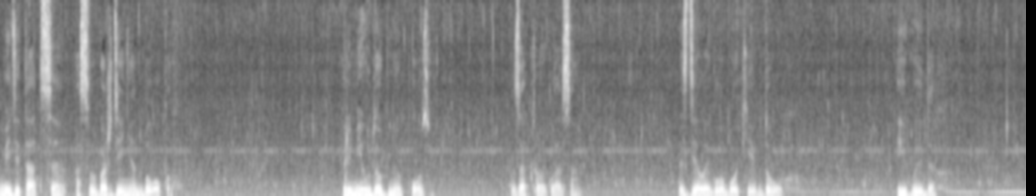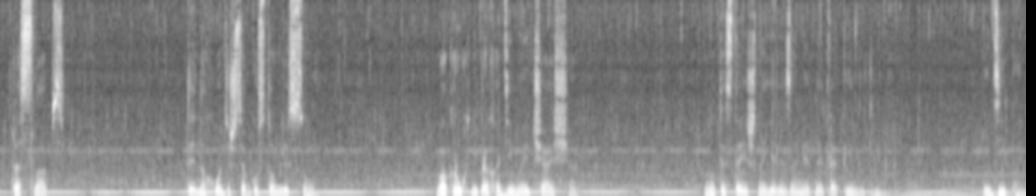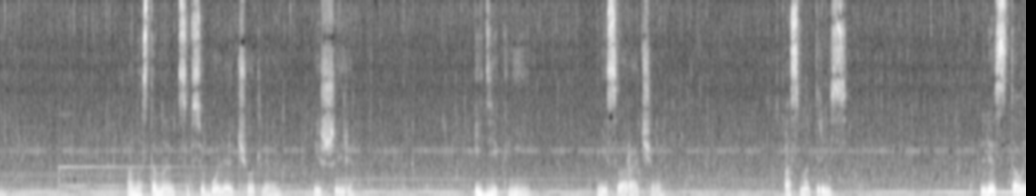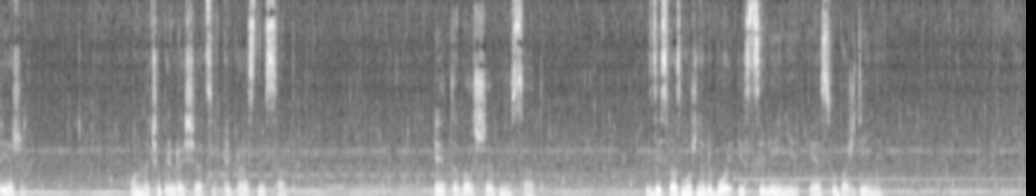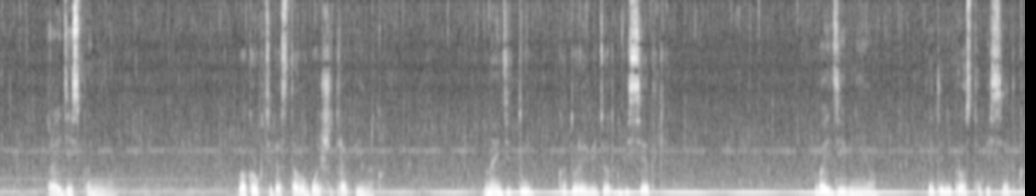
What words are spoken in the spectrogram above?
Медитация освобождения от блоков. Прими удобную позу. Закрой глаза. Сделай глубокий вдох и выдох. Расслабься. Ты находишься в густом лесу. Вокруг непроходимая чаща. Но ты стоишь на еле заметной тропинке Иди по ней. Она становится все более отчетливой и шире. Иди к ней, не сворачивай. Осмотрись. Лес стал реже. Он начал превращаться в прекрасный сад. Это волшебный сад. Здесь возможно любое исцеление и освобождение – Пройдись по нему. Вокруг тебя стало больше тропинок. Найди ту, которая ведет к беседке. Войди в нее. Это не просто беседка.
